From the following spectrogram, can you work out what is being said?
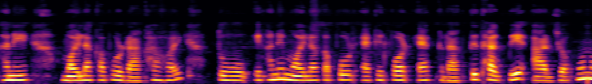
এখানে ময়লা কাপড় রাখা হয়। তো এখানে ময়লা কাপড় একের পর এক রাখতে থাকবে আর যখন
